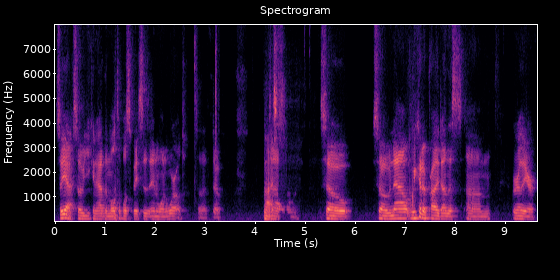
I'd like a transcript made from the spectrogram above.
So yeah, so you can have the multiple spaces in one world. So that's dope. Nice. Um, so so now we could have probably done this um, earlier.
